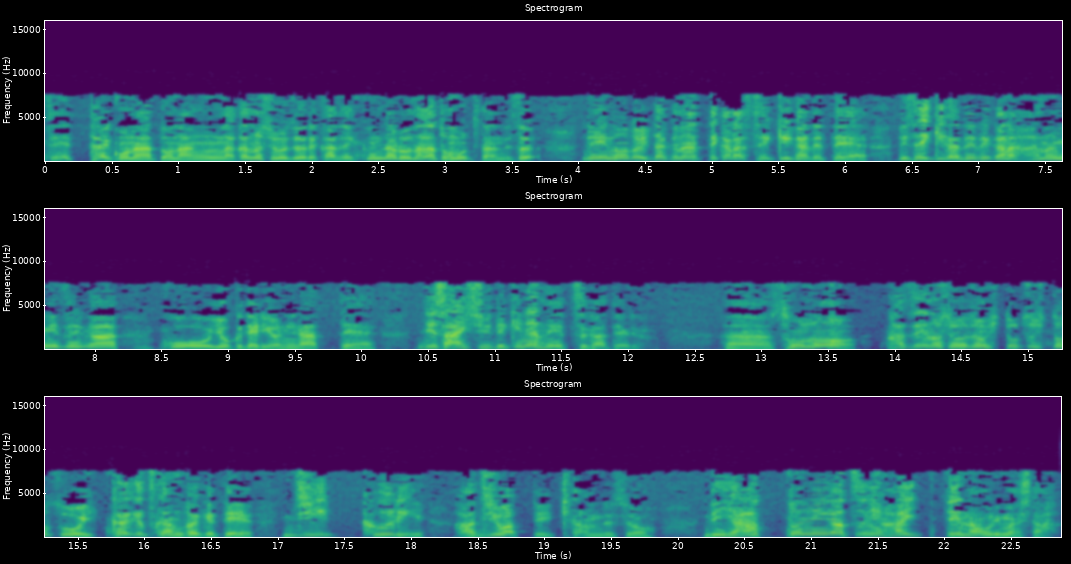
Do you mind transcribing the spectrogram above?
絶対この後何らかの症状で風邪ひくんだろうなと思ってたんです。で、喉痛くなってから咳が出て、で、咳が出てから鼻水が、こう、よく出るようになって、で、最終的には熱が出る。その、風邪の症状一つ一つを1ヶ月間かけて、じっくり味わってきたんですよ。で、やっと2月に入って治りました。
